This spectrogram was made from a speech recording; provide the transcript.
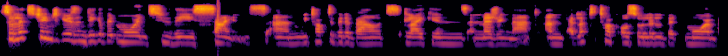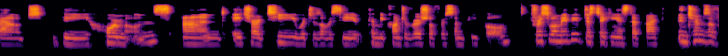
So let's change gears and dig a bit more into the science. And we talked a bit about glycans and measuring that. And I'd love to talk also a little bit more about the hormones and HRT, which is obviously can be controversial for some people. First of all, maybe just taking a step back, in terms of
